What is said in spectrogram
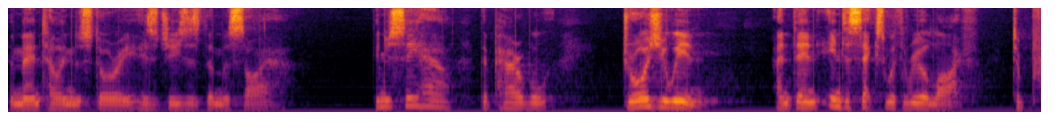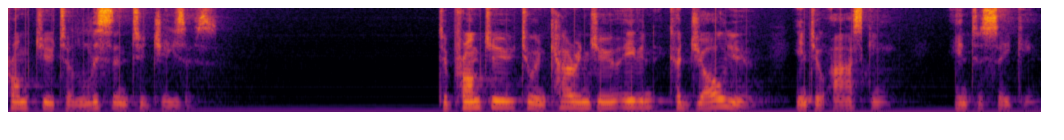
the man telling the story is Jesus the Messiah. Can you see how the parable draws you in and then intersects with real life? To prompt you to listen to Jesus, to prompt you, to encourage you, even cajole you into asking, into seeking.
